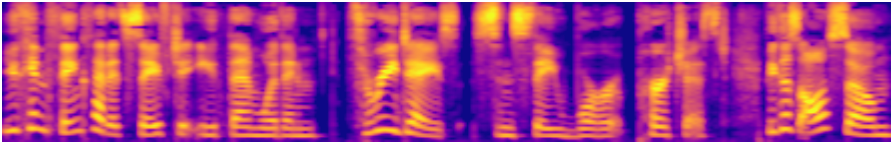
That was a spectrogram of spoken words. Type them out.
you can think that it's safe to eat them within three days since they were purchased. Because also,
